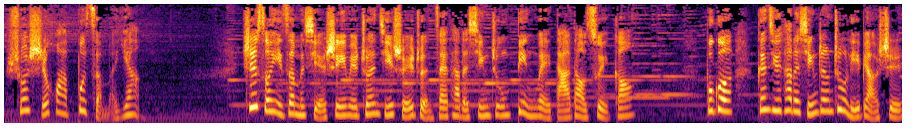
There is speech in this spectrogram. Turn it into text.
说实话不怎么样。”之所以这么写，是因为专辑水准在他的心中并未达到最高。不过，根据他的行政助理表示，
